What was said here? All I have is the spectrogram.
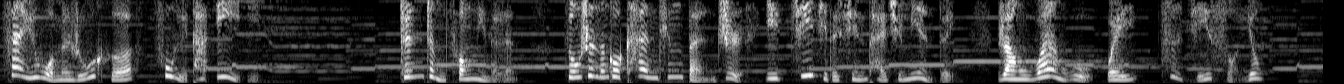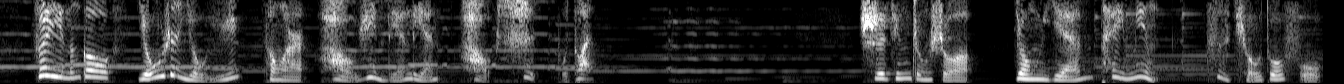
在于我们如何赋予它意义。真正聪明的人，总是能够看清本质，以积极的心态去面对，让万物为自己所用，所以能够游刃有余，从而好运连连，好事不断。《诗经》中说：“用言配命，自求多福。”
